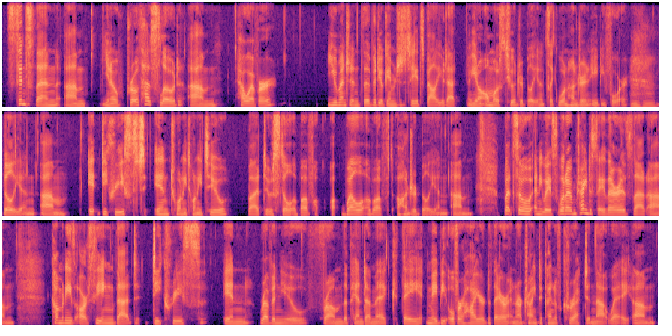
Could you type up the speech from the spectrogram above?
since then, um, you know, growth has slowed. Um, however, you mentioned the video game industry; it's valued at you know almost 200 billion. It's like 184 mm-hmm. billion. Um, it decreased in 2022 but it was still above, uh, well above 100 billion. Um, but so, anyways, what I'm trying to say there is that um, companies are seeing that decrease in revenue from the pandemic. They may be overhired there and are trying to kind of correct in that way. Um,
